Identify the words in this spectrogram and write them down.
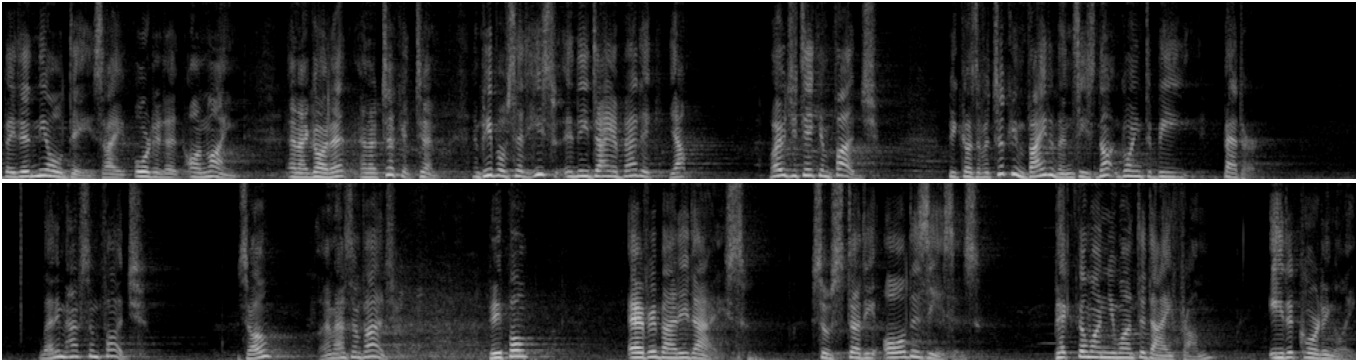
they did in the old days. I ordered it online and I got it and I took it to him. And people have said, He's is he diabetic? Yeah. Why would you take him fudge? Because if I took him vitamins, he's not going to be better. Let him have some fudge. So, let him have some fudge. People, everybody dies. So study all diseases, pick the one you want to die from, eat accordingly.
